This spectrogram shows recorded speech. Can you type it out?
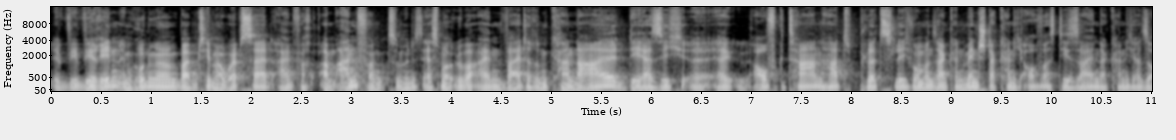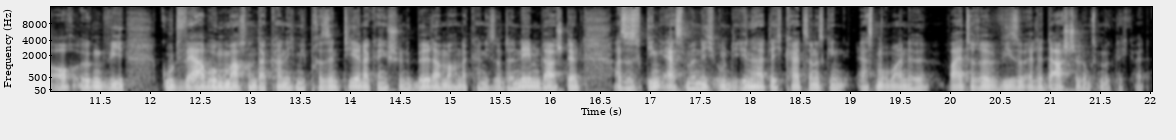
wir reden im Grunde genommen beim Thema Website einfach am Anfang zumindest erstmal über einen weiteren Kanal, der sich äh, aufgetan hat plötzlich, wo man sagen kann, Mensch, da kann ich auch was designen, da kann ich also auch irgendwie gut Werbung machen, da kann ich mich präsentieren, da kann ich schöne Bilder machen, da kann ich das Unternehmen darstellen. Also es ging erstmal nicht um die Inhaltlichkeit, sondern es ging erstmal um eine weitere visuelle Darstellungsmöglichkeit.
